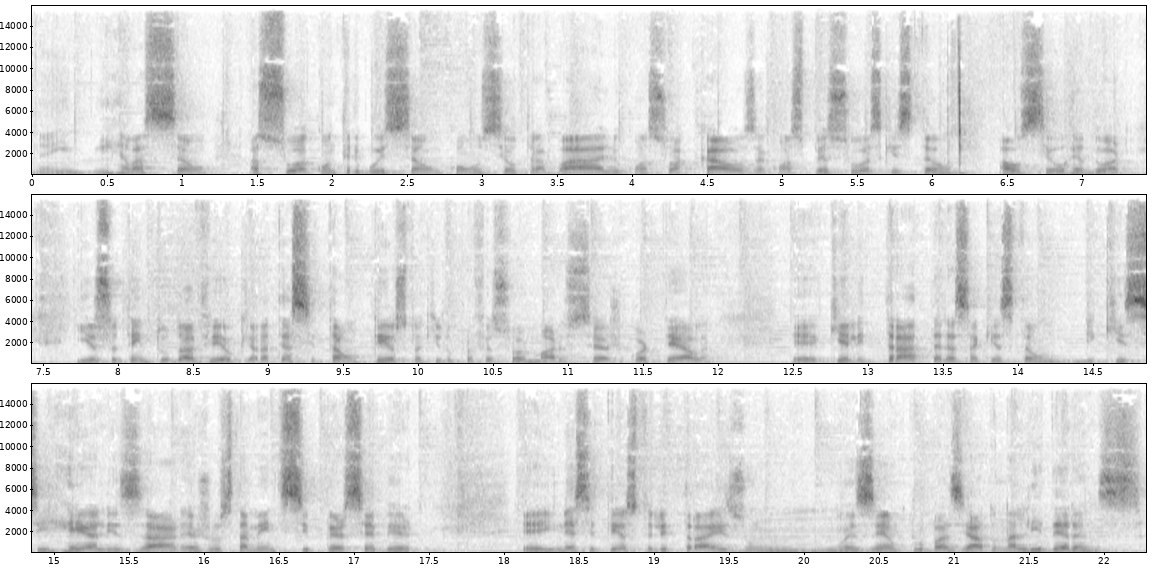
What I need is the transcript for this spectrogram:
né, em, em, relação à sua contribuição com o seu trabalho, com a sua causa, com as pessoas que estão ao seu redor. E isso tem tudo a ver. Eu quero até citar um texto aqui do professor Mário Sérgio Cortella, é, que ele trata dessa questão de que se realizar é justamente se perceber. É, e nesse texto ele traz um, um exemplo baseado na liderança.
